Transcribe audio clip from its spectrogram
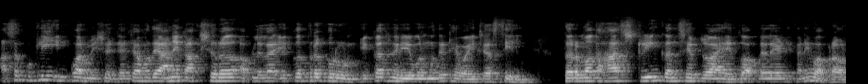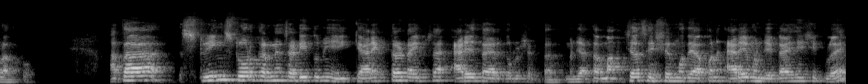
असं कुठली इन्फॉर्मेशन ज्याच्यामध्ये अनेक अक्षरं आपल्याला एकत्र करून एकाच व्हेरिएबलमध्ये ठेवायचे असतील तर मग हा स्ट्रिंग कन्सेप्ट जो आहे तो आपल्याला या ठिकाणी वापरावा लागतो. आता स्ट्रिंग स्टोअर करण्यासाठी तुम्ही कॅरेक्टर टाईपचा अॅरे तयार करू शकतात. म्हणजे आता मागच्या सेशनमध्ये आपण अॅरे म्हणजे काय हे शिकलोय.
